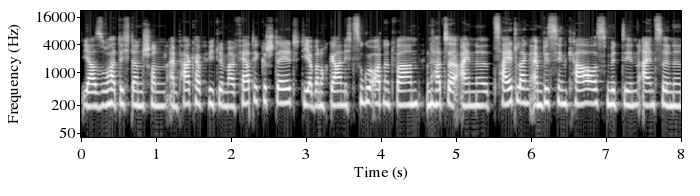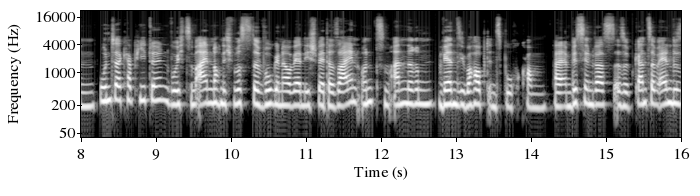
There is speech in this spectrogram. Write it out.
Ja, so hatte ich dann schon ein paar Kapitel mal fertiggestellt, die aber noch gar nicht zugeordnet waren und hatte eine Zeit lang ein bisschen Chaos mit den einzelnen Unterkapiteln, wo ich zum einen noch nicht wusste, wo genau werden die später sein und zum anderen werden sie überhaupt ins Buch kommen. Weil ein bisschen was, also ganz am Ende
